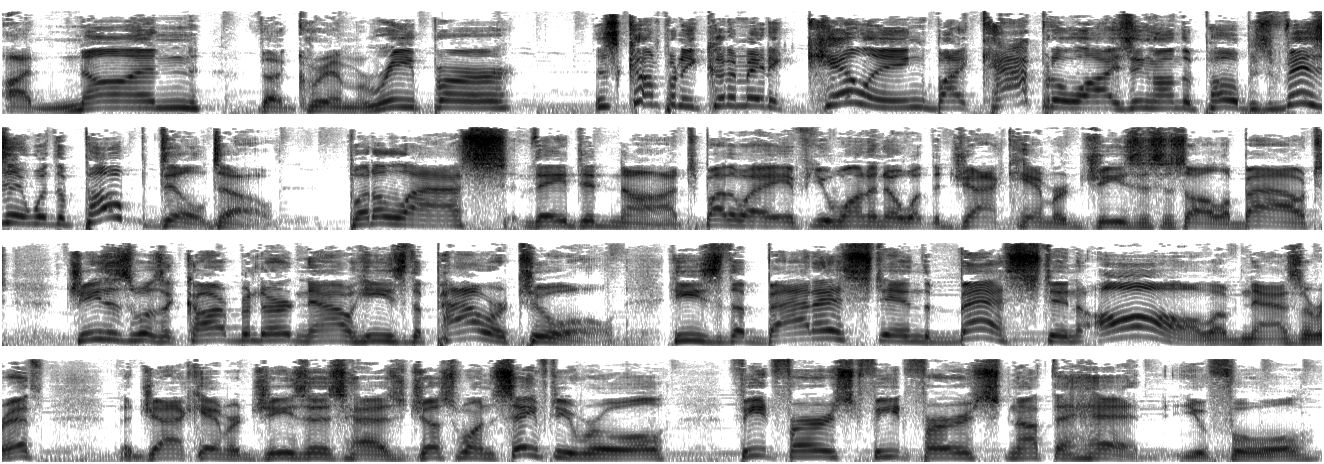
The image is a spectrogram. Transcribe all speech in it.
a nun, the Grim Reaper. This company could have made a killing by capitalizing on the Pope's visit with the Pope dildo. But alas, they did not. By the way, if you want to know what the jackhammer Jesus is all about, Jesus was a carpenter, now he's the power tool. He's the baddest and the best in all of Nazareth. The jackhammer Jesus has just one safety rule feet first, feet first, not the head, you fool.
